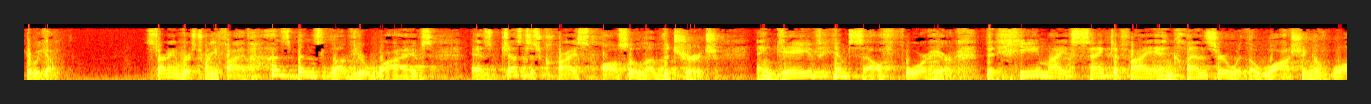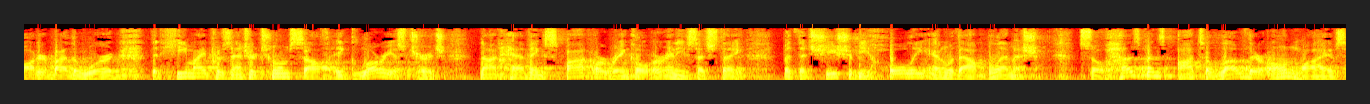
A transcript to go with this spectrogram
here we go. Starting in verse 25, husbands love your wives as just as Christ also loved the church and gave himself for her, that he might sanctify and cleanse her with the washing of water by the word, that he might present her to himself a glorious church, not having spot or wrinkle or any such thing, but that she should be holy and without blemish. So husbands ought to love their own wives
